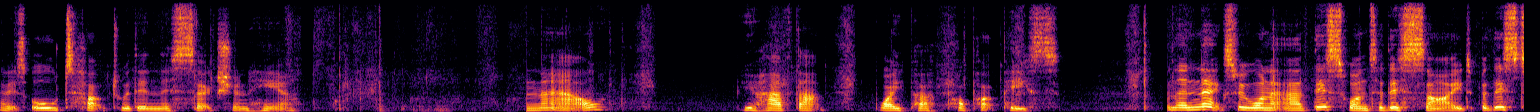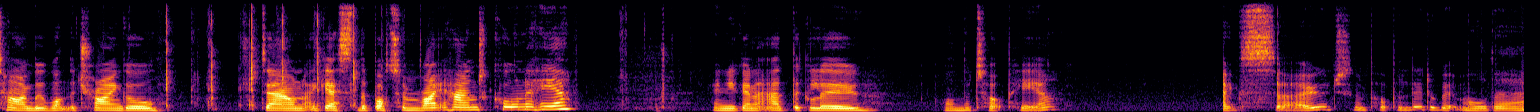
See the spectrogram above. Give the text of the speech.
and it's all tucked within this section here now you have that wiper pop-up piece. And then next we want to add this one to this side but this time we want the triangle down I guess the bottom right hand corner here. And you're going to add the glue on the top here like so. Just going to pop a little bit more there.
